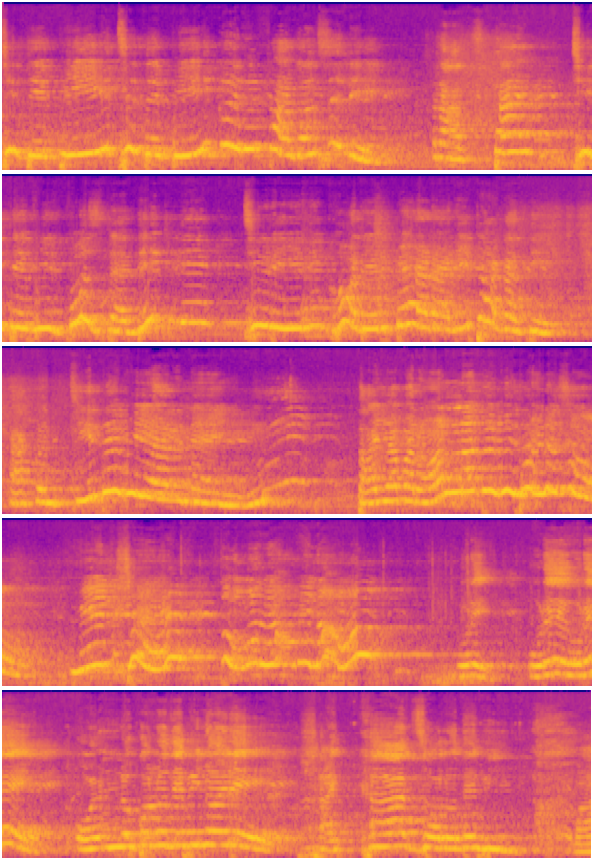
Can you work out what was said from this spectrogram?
ছিদেবি ছিদেবি করে পাগল ছিলে। রাস্তায় ছিদেবির পোস্টার দেখলে ছিঁড়ে এনে ঘরের বেড়ারি টাকাতে এখন চিদেবি আর নেই তাই আবার অন্য দেবী ধরেছ? মিলছে তোমার আমি না। ওরে ওরে ওরে অন্য কোনো দেবী নয় রে সাক্ষাৎ জলদেবী। মা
